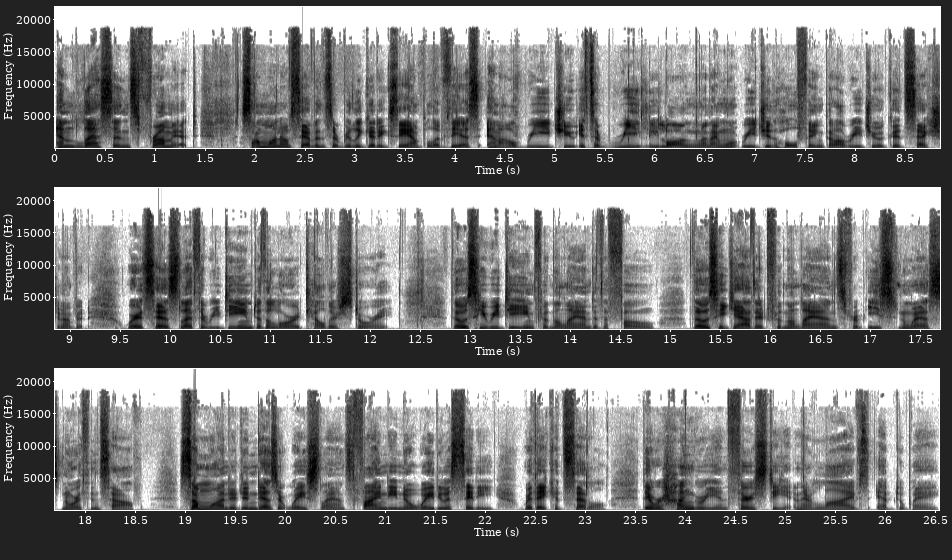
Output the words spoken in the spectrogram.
and lessons from it it. Psalm 107 is a really good example of this, and I'll read you, it's a really long one. I won't read you the whole thing, but I'll read you a good section of it where it says, Let the redeemed of the Lord tell their story. Those he redeemed from the land of the foe, those he gathered from the lands from east and west, north and south. Some wandered in desert wastelands, finding no way to a city where they could settle. They were hungry and thirsty, and their lives ebbed away.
